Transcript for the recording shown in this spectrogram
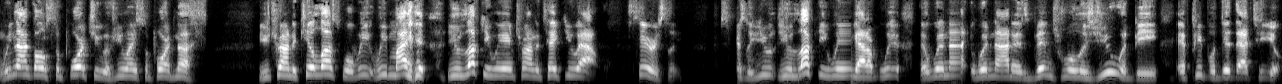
We're not gonna support you if you ain't supporting us. You trying to kill us? Well, we we might. You lucky we ain't trying to take you out. Seriously, seriously. You you lucky we got a, we, that we're not we're not as vengeful as you would be if people did that to you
